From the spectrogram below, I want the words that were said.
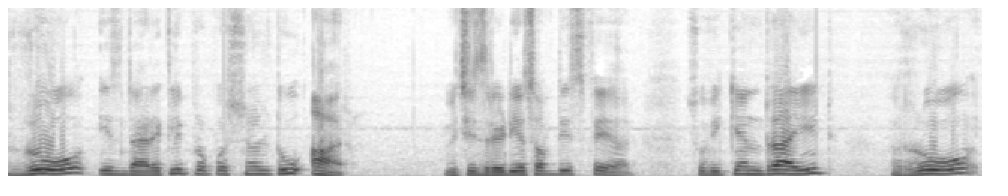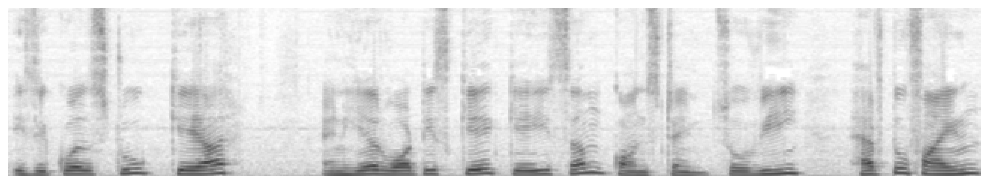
rho is directly proportional to r which is radius of this sphere. So we can write rho is equals to kr and here what is k? k is some constant. So we have to find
